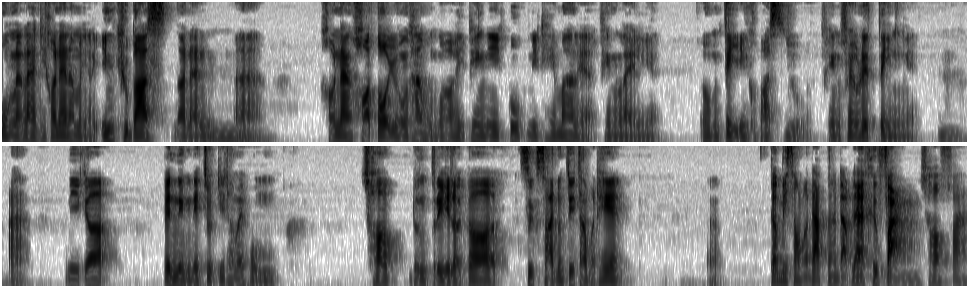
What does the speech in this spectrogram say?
วงแรกๆที่เขาแนะนำมาอย่าง Incubus ตอนนั้นอืมอ่าเขานั่งเคาะโต๊ะอยู่ข้างๆผมก็เฮ้ยเพลงนี้กรุ๊ปนี้เท่มากเลยอะเพลงอะไรอะไรเงี้ยเออมันตี Incubus อยู่เพลง Favorite Thing เนี่ยอืมอะนี่ก็เป็นหนึ่งในจุดที่ทำให้ผมชอบดนตรีแล้วก็ศึกษาดนตรีต่างประเทศ ก็มีสองระดับนะระดับแรกคือฟังชอบฟัง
